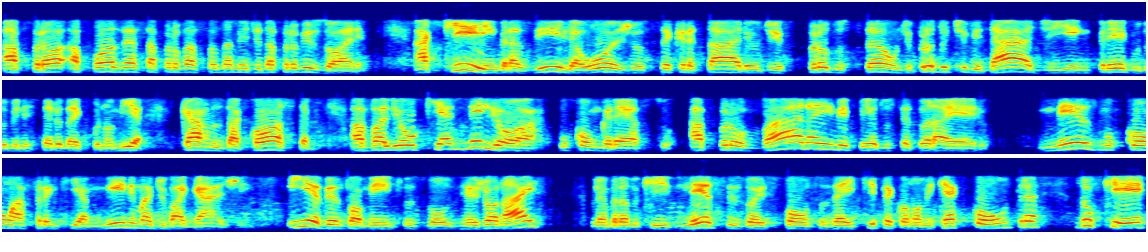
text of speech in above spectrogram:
após essa aprovação da medida provisória. Aqui em Brasília, hoje, o secretário de Produção, de Produtividade e Emprego do Ministério da Economia, Carlos da Costa, avaliou que é melhor o Congresso aprovar a MP do setor aéreo, mesmo com a franquia mínima de bagagem e, eventualmente, os voos regionais, lembrando que nesses dois pontos a equipe econômica é contra, do que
